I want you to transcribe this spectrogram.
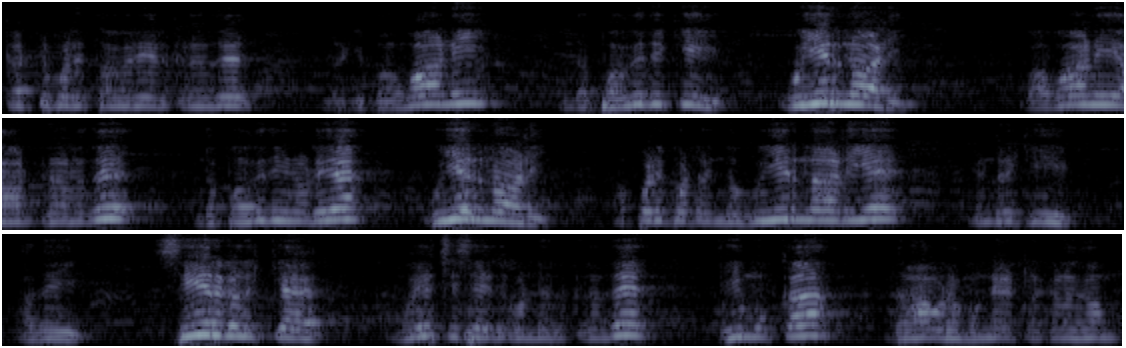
கட்டுப்படி தவறி இருக்கிறது. இன்றைக்கு பவானி இந்த பகுதிக்கு உயிர் நாடி. பவானி ஆற்றானது இந்த பகுதியினுடைய உயிர் நாடி. அப்படிப்பட்ட இந்த உயிர் நாடியே இன்றைக்கு அதை சீர்கழிக்க முயற்சி செய்து கொண்டிருக்கிறது. திமுக திராவிட முன்னேற்ற கழகம்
